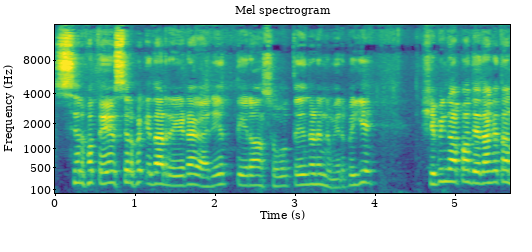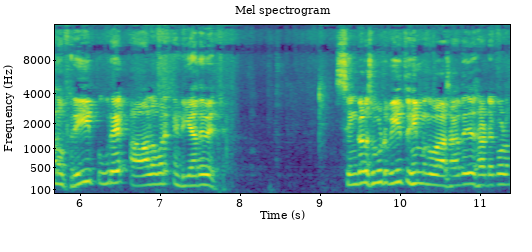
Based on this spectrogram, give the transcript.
ਸਿਰਫ ਤੇ ਸਿਰਫ ਇਹਦਾ ਰੇਟ ਹੈਗਾ ਜੇ 1300 ਤੇ 99 ਰੁਪਏ ਸ਼ਿਪਿੰਗ ਆਪਾਂ ਦੇ ਦਾਂਗੇ ਤੁਹਾਨੂੰ ਫ੍ਰੀ ਪੂਰੇ ਆਲ ਓਵਰ ਇੰਡੀਆ ਦੇ ਵਿੱਚ। ਸਿੰਗਲ ਸੂਟ ਵੀ ਤੁਸੀਂ ਮੰਗਵਾ ਸਕਦੇ ਜੇ ਸਾਡੇ ਕੋਲ।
